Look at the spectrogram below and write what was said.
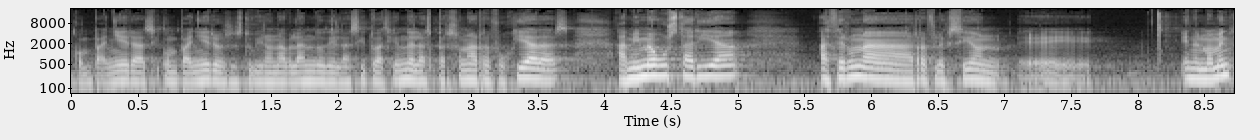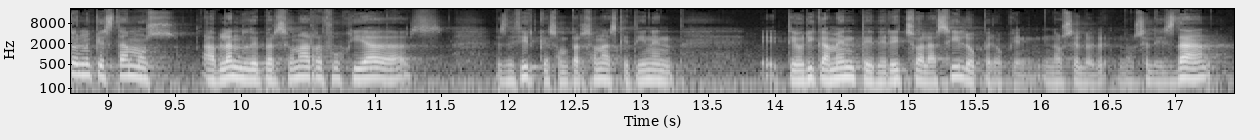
compañeras y compañeros estuvieron hablando de la situación de las personas refugiadas. A mí me gustaría hacer una reflexión. Eh, en el momento en el que estamos hablando de personas refugiadas, es decir, que son personas que tienen eh, teóricamente derecho al asilo, pero que no se, no se les da,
